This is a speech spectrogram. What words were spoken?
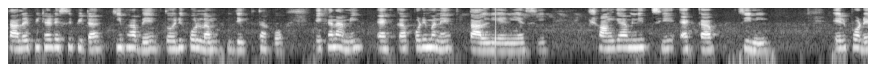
তালের পিঠা রেসিপিটা কীভাবে তৈরি করলাম দেখতে থাকো। এখানে আমি এক কাপ পরিমাণে তাল নিয়ে নিয়েছি। সঙ্গে আমি নিচ্ছি এক কাপ চিনি। এরপরে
